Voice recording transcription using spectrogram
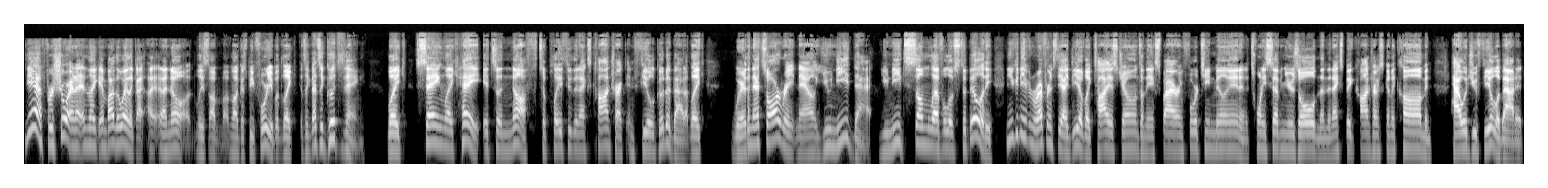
Yeah, for sure. And, and like, and by the way, like, I, I know at least I'm, I'm not gonna speak for you, but like, it's like that's a good thing like saying like hey it's enough to play through the next contract and feel good about it. Like where the nets are right now you need that. You need some level of stability. And you can even reference the idea of like tyus jones on the expiring 14 million and at 27 years old and then the next big contract's going to come and how would you feel about it?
